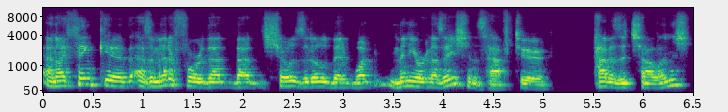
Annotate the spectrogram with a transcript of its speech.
and I think, uh, as a metaphor, that that shows a little bit what many organizations have to have as a challenge.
